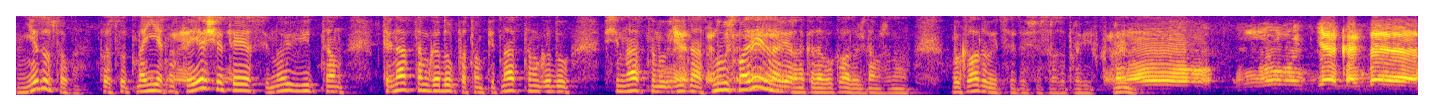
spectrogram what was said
нету. Столько? Просто тут наезд настоящий ТС, иной вид там в тринадцатом году, потом в пятнадцатом году, в семнадцатом и в девятнадцатом. Ну, вы смотрели, наверное, когда выкладывали, там же ну, выкладывается это все сразу пробивка, правильно? Ну, ну, я когда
